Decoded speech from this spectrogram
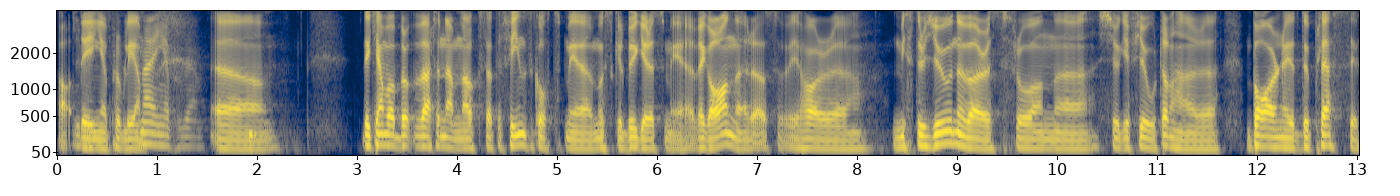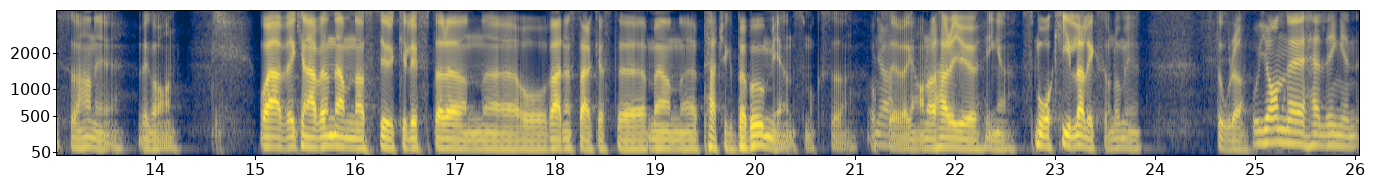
Ja, Det är inga problem. Nej, inga problem. Eh, det kan vara värt att nämna också att det finns gott med muskelbyggare som är veganer. Alltså, vi har eh, Mr Universe från eh, 2014, här, uh, Barney Duplessis, och han är vegan. Och även, vi kan även nämna styrkelyftaren eh, och världens starkaste men eh, Patrick Baboumian som också, också Ja. är vegan. Och det här är ju inga små killar liksom, de är stora. Och John är heller ingen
